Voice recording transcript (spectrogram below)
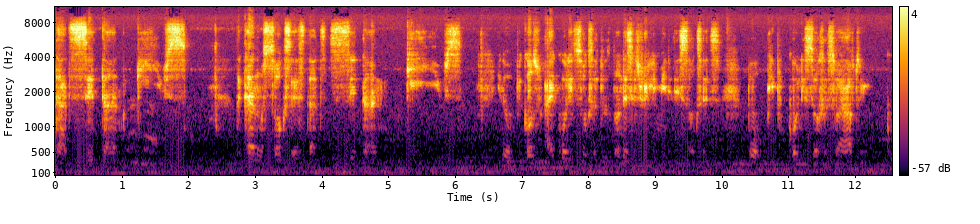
that Satan gives. The kind of success that Satan gives. You know, because I call it success does not necessarily mean it is success. But people call it success, so I have to go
